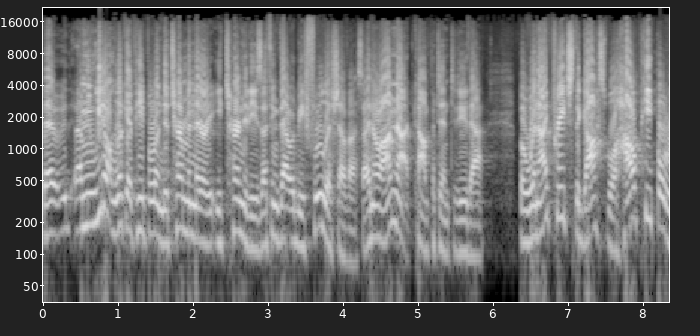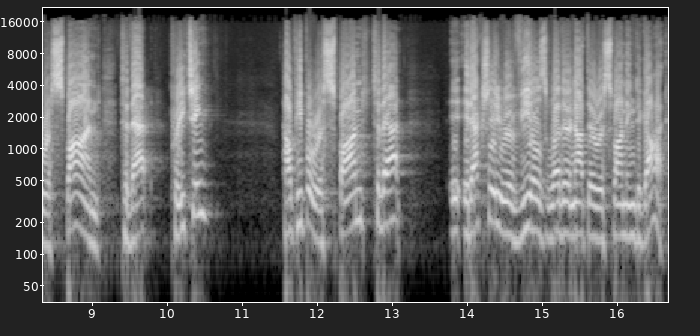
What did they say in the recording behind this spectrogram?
That, I mean, we don't look at people and determine their eternities. I think that would be foolish of us. I know I'm not competent to do that. But when I preach the gospel, how people respond to that preaching, how people respond to that, it, it actually reveals whether or not they're responding to God.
